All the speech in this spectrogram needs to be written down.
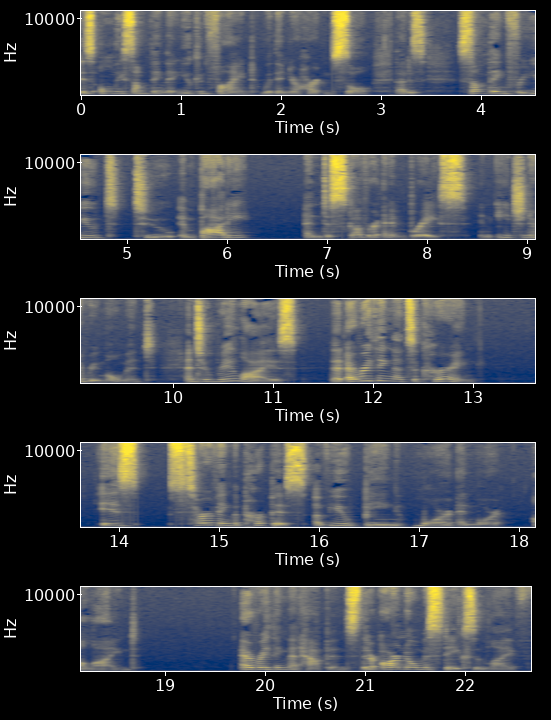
is only something that you can find within your heart and soul. That is something for you t- to embody and discover and embrace in each and every moment. And to realize that everything that's occurring is serving the purpose of you being more and more aligned everything that happens. There are no mistakes in life.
